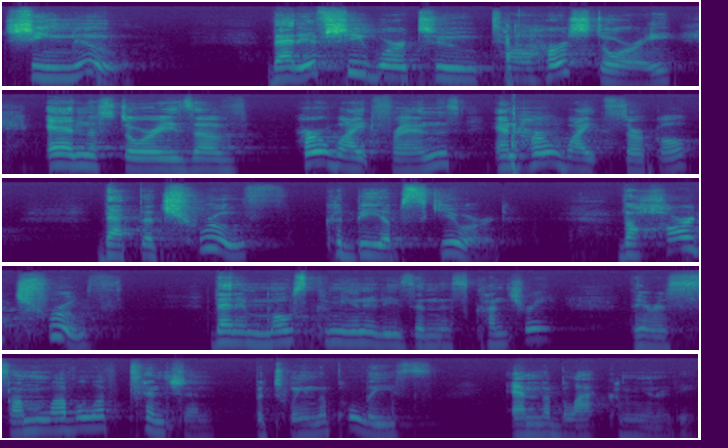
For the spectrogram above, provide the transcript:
She knew that if she were to tell her story and the stories of her white friends and her white circle, that the truth could be obscured. The hard truth that in most communities in this country, there is some level of tension between the police and the black community.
